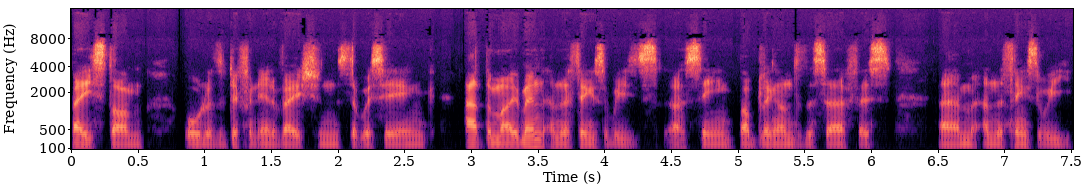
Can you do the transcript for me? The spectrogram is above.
based on all of the different innovations that we're seeing at the moment and the things that we are seeing bubbling under the surface um, and the things that we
